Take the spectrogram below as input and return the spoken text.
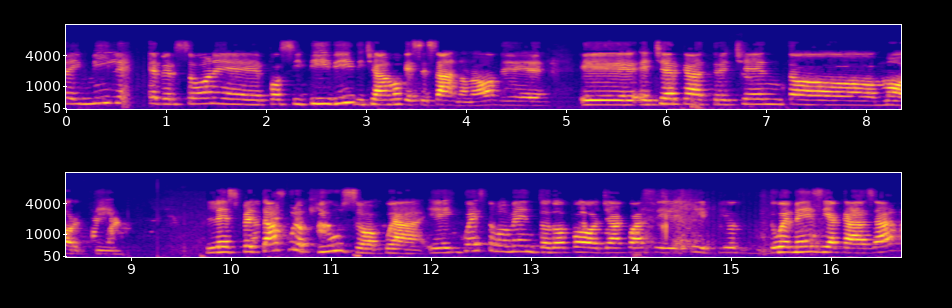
6.000 persone positivi, diciamo, che si sanno, no? De, e, e circa 300 morti. Lo spettacolo chiuso qua e in questo momento, dopo già quasi sì, più due mesi a casa,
